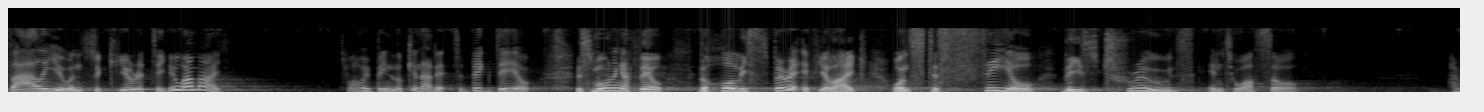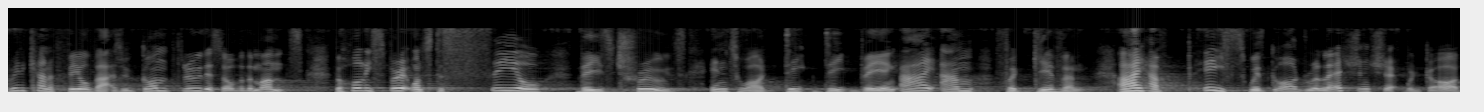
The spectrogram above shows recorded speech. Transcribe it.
value and security. Who am I? That's why we've been looking at it. It's a big deal. This morning, I feel the Holy Spirit, if you like, wants to seal these truths into our soul. I really kind of feel that as we've gone through this over the months. The Holy Spirit wants to seal these truths into our deep, deep being. I am forgiven. I have peace with God, relationship with God,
